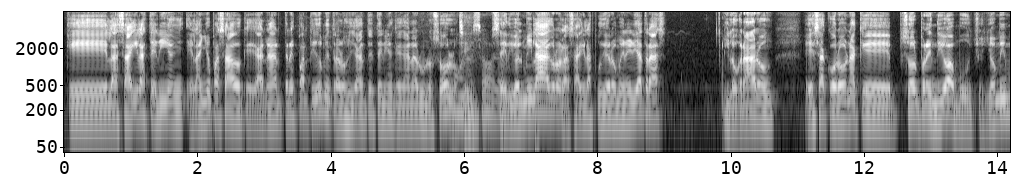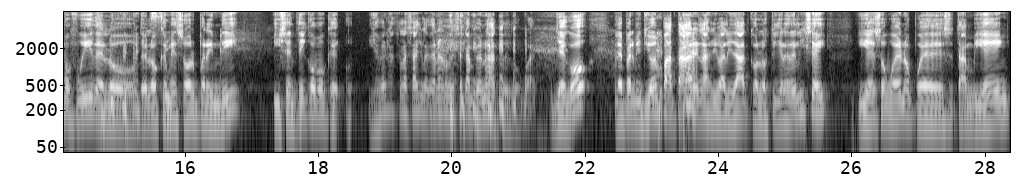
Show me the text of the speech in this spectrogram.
que las Águilas tenían el año pasado que ganar tres partidos mientras los Gigantes tenían que ganar uno solo. Se dio el milagro, las Águilas pudieron venir de atrás y lograron esa corona que sorprendió a muchos. Yo mismo fui de lo, de lo que me sorprendí y sentí como que, y es verdad que las Águilas ganaron ese campeonato. llegó, le permitió empatar en la rivalidad con los Tigres del Licey y eso, bueno, pues también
